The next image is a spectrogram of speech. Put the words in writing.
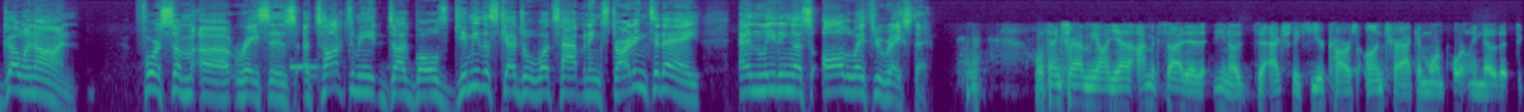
going on for some uh, races. Uh, talk to me, Doug Boles. Give me the schedule, what's happening starting today and leading us all the way through race day. Well, thanks for having me on. Yeah, I'm excited, you know, to actually hear cars on track and more importantly know that the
